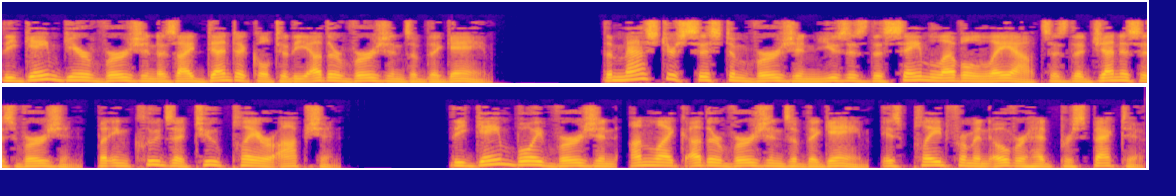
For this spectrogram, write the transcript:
The Game Gear version is identical to the other versions of the game. The Master System version uses the same level layouts as the Genesis version, but includes a two-player option. The Game Boy version, unlike other versions of the game, is played from an overhead perspective.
